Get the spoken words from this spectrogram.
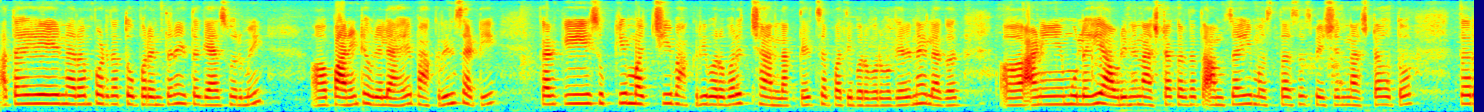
आता हे नरम पडतात तोपर्यंत नाही इथं गॅसवर मी पाणी ठेवलेले आहे भाकरींसाठी. कारण की सुकी मच्छी भाकरीबरोबरच छान लागते. चपातीबरोबर वगैरे नाही लागत. आणि मुलंही आवडीने नाश्ता करतात. आमचाही मस्त असं स्पेशल नाश्ता होतो. तर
